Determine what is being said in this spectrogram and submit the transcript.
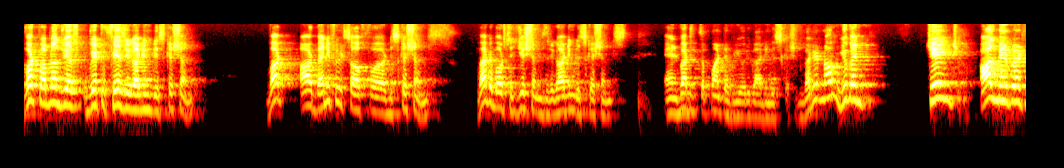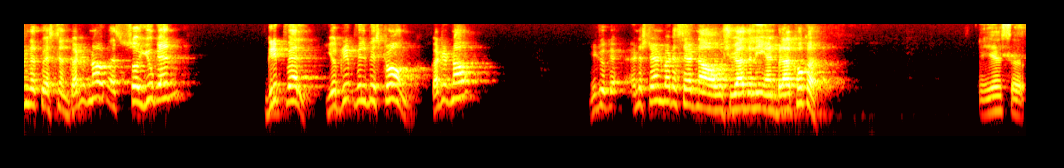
what problems we have, we have to face regarding discussion? What are benefits of uh, discussions? What about suggestions regarding discussions? And what is the point of view regarding discussion? Got it now? You can change all main points in the question. Got it now? Uh, So you can grip well. Your grip will be strong. Got it now? Did you get, understand what I said now, Shujat Ali and Bilal Khokar? Yes, sir.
